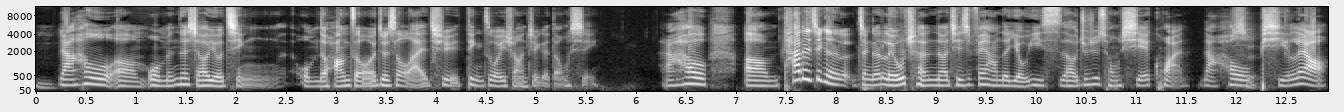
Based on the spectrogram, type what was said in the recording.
嗯、然后，嗯，我们那时候有请我们的黄总，就是来去定做一双这个东西。然后，嗯，它的这个整个流程呢，其实非常的有意思哦，就是从鞋款，然后皮料，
